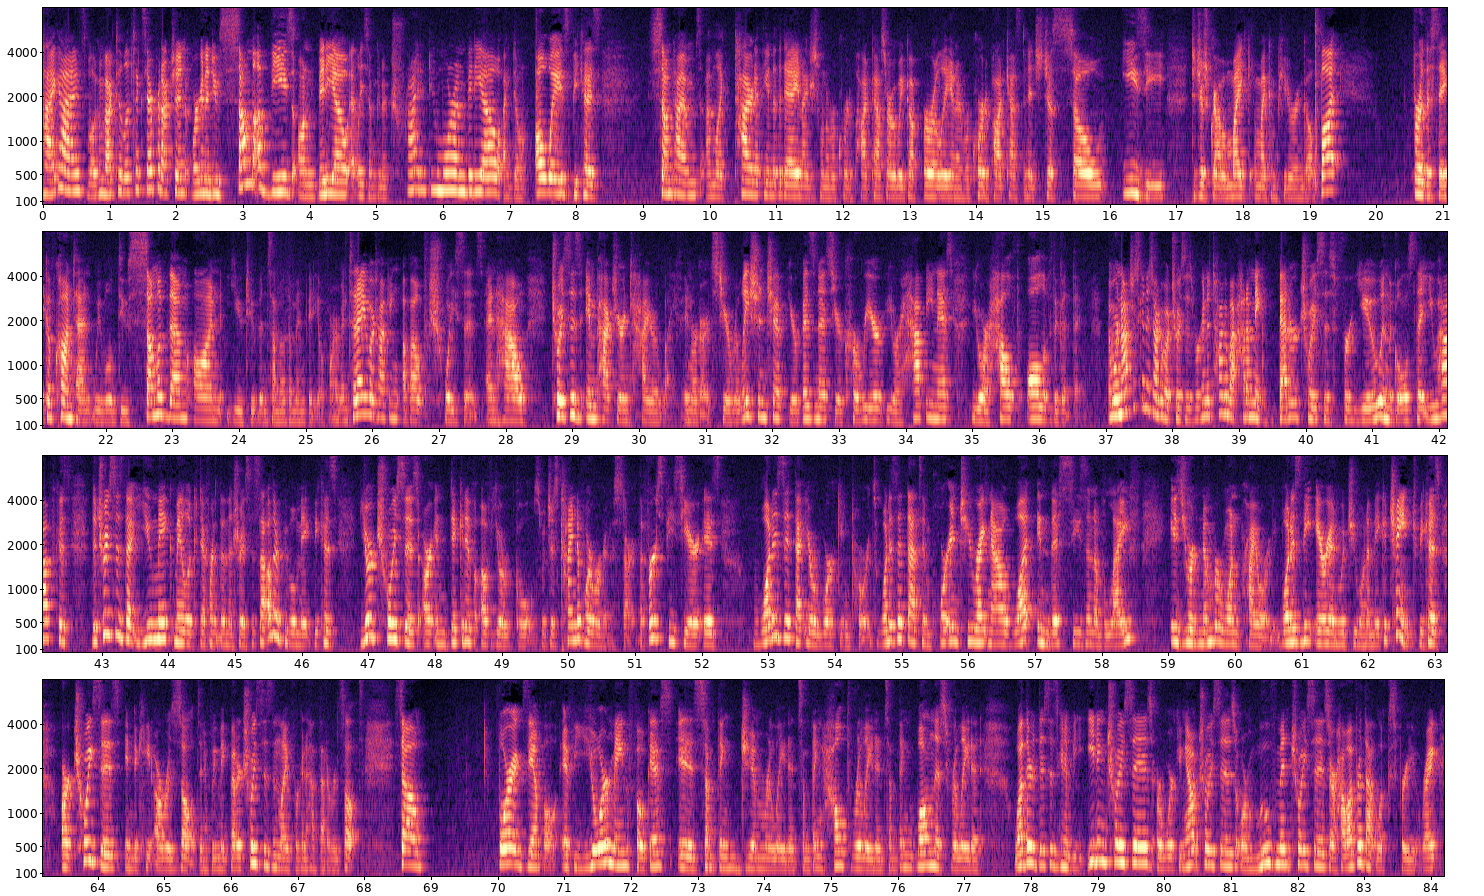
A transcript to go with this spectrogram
Hi guys, welcome back to Live Tech Sarah Production. We're gonna do some of these on video. At least I'm gonna try to do more on video. I don't always because sometimes I'm like tired at the end of the day and I just wanna record a podcast or I wake up early and I record a podcast and it's just so easy to just grab a mic and my computer and go. But for the sake of content, we will do some of them on YouTube and some of them in video form. And today we're talking about choices and how choices impact your entire life in regards to your relationship, your business, your career, your happiness, your health, all of the good things. And we're not just gonna talk about choices, we're gonna talk about how to make better choices for you and the goals that you have because the choices that you make may look different than the choices that other people make because your choices are indicative of your goals, which is kind of where we're gonna start. The first piece here is what is it that you're working towards? What is it that's important to you right now? What in this season of life is your number one priority? What is the area in which you wanna make a change? Because our choices indicate our results. And if we make better choices in life, we're gonna have better results. So for example, if your main focus is something gym related, something health related, something wellness related, whether this is gonna be eating choices or working out choices or movement choices or however that looks for you, right?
